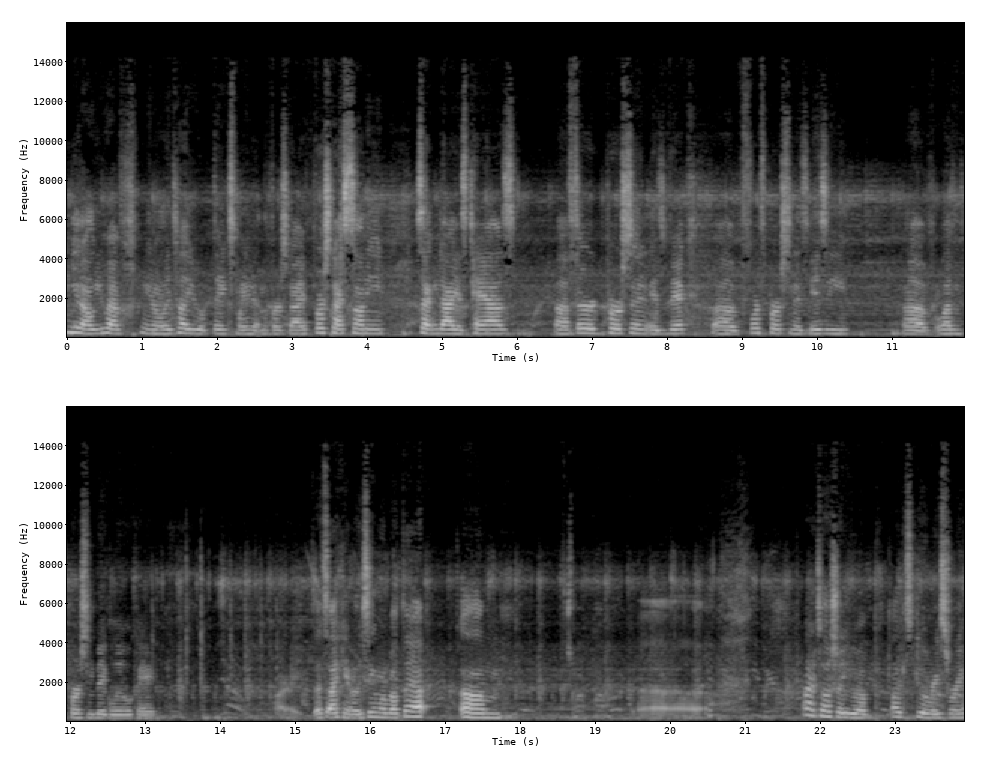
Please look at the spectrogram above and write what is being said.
you know, you have you know they tell you they explain it in the first guy. First guy's Sonny, second guy is Taz, uh, third person is Vic, uh, fourth person is Izzy, uh, eleventh person Big Lou. Okay. Alright, that's I can't really say more about that. Um, uh, Alright, so I'll show you. A, let's do a race for you.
